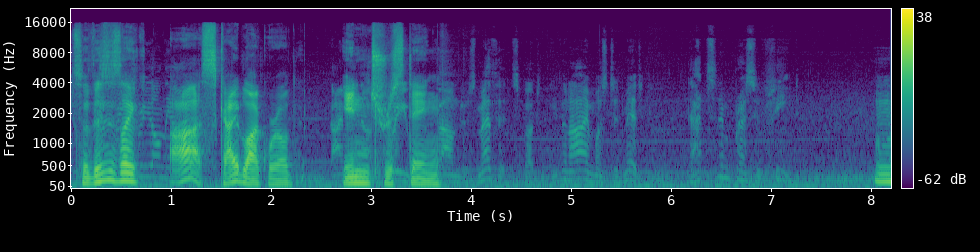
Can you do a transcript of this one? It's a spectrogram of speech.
So this is like ah Skyblock World. Interesting. Hmm.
